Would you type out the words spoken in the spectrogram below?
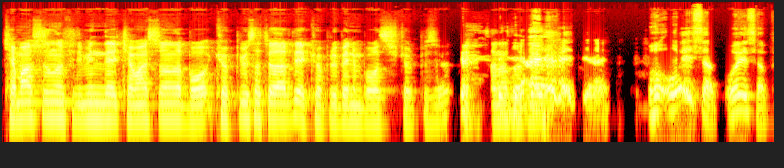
Kemal Sunal'ın filminde Kemal Sunal'a bo- köprüyü satıyorlardı ya köprü benim Boğaziçi Köprüsü. Sana ya evet yani. O, o hesap, o hesap.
